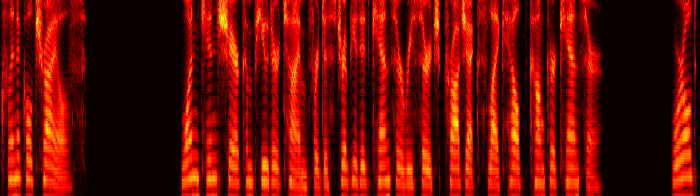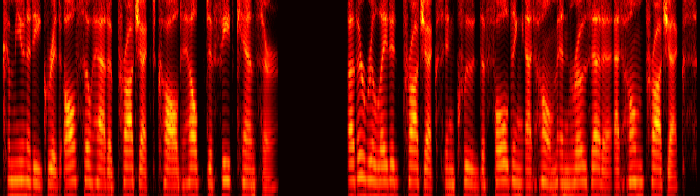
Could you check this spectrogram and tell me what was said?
Clinical trials one can share computer time for distributed cancer research projects like Help Conquer Cancer. World Community Grid also had a project called Help Defeat Cancer. Other related projects include the Folding at Home and Rosetta at Home projects,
